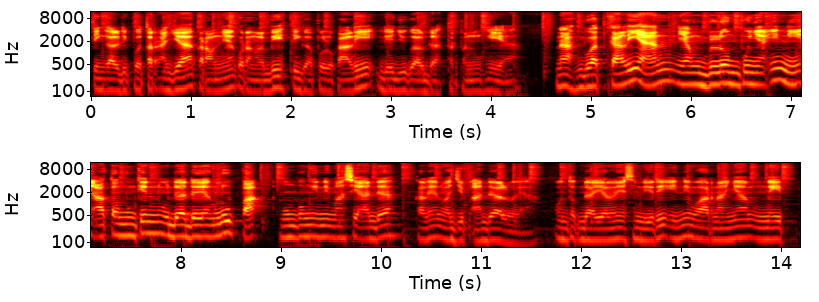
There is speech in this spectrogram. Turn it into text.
tinggal diputar aja crownnya kurang lebih 30 kali dia juga udah terpenuhi ya. Nah, buat kalian yang belum punya ini atau mungkin udah ada yang lupa, mumpung ini masih ada, kalian wajib ada loh ya. Untuk dialnya sendiri ini warnanya matte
